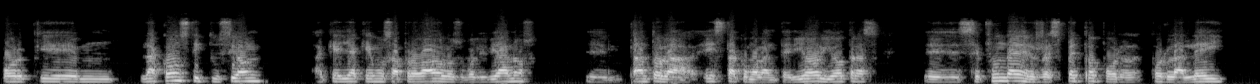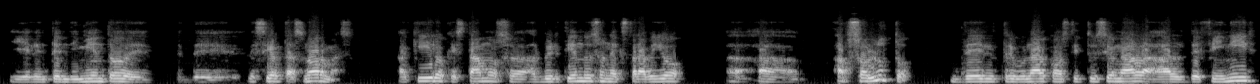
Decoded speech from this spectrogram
porque mm, la constitución, aquella que hemos aprobado los bolivianos, eh, tanto la, esta como la anterior y otras, eh, se funda en el respeto por, por, la ley y el entendimiento de, de, ciertas normas. Aquí lo que estamos uh, advirtiendo es un extravío uh, uh, absoluto del Tribunal Constitucional al definir,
